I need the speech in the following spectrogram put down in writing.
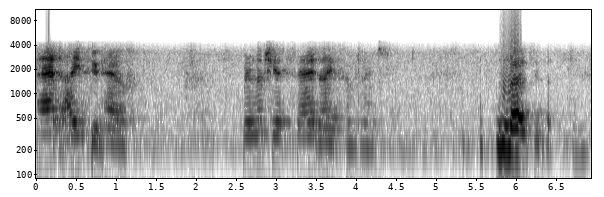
sad eyes you have. Well, she has sad eyes sometimes. No, she doesn't.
